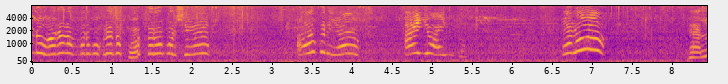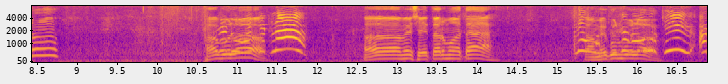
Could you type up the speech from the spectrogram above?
ડોહાનો મોકલ્યો તો ફોન કરવો પડશે. આવ્યો કે નહીં આવ્યો આવી ગયો આવી ગયો. હેલો? હેલો? હા બોલો. હા અમે ખેતરમાં હતા. તમે કોણ બોલો? આ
